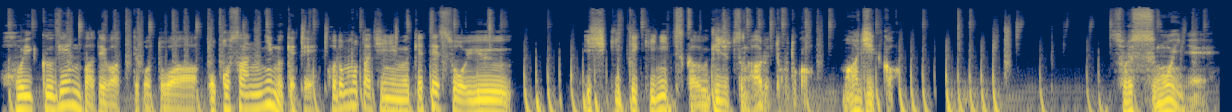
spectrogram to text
保育現場ではってことは、お子さんに向けて、子供たちに向けてそういう意識的に使う技術があるってことか。マジか。それすごいね。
